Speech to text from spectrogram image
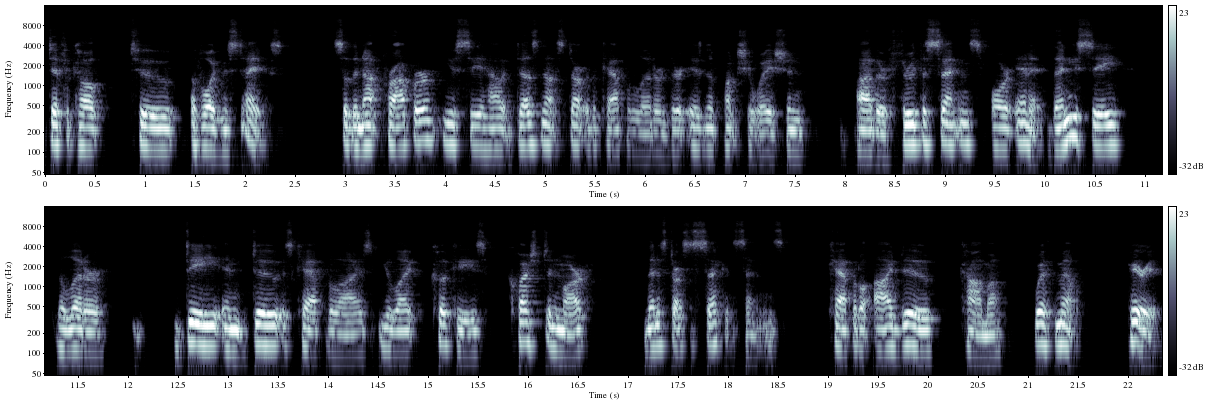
difficult to avoid mistakes. So they're not proper, you see how it does not start with a capital letter. There is no punctuation either through the sentence or in it. Then you see the letter D in do is capitalized. You like cookies, question mark. Then it starts the second sentence, capital I do, comma, with milk, period.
